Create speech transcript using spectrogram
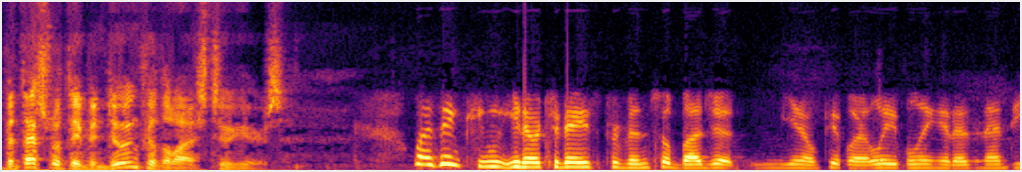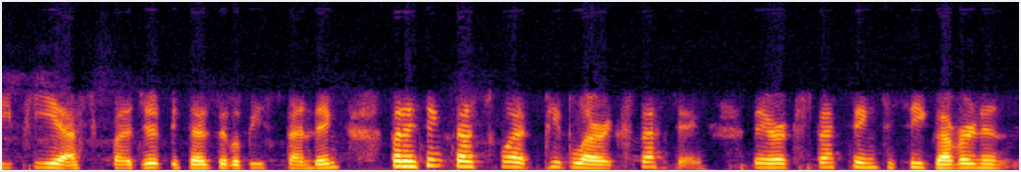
but that's what they've been doing for the last two years. Well, I think you know today's provincial budget. You know, people are labeling it as an NDP-esque budget because it'll be spending, but I think that's what people are expecting. They are expecting to see government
